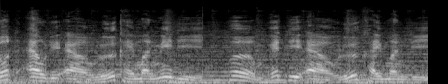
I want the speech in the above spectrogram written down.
ลด LDL หรือไขมันไม่ดี เพิ่ม HDL หรือไขมันดี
